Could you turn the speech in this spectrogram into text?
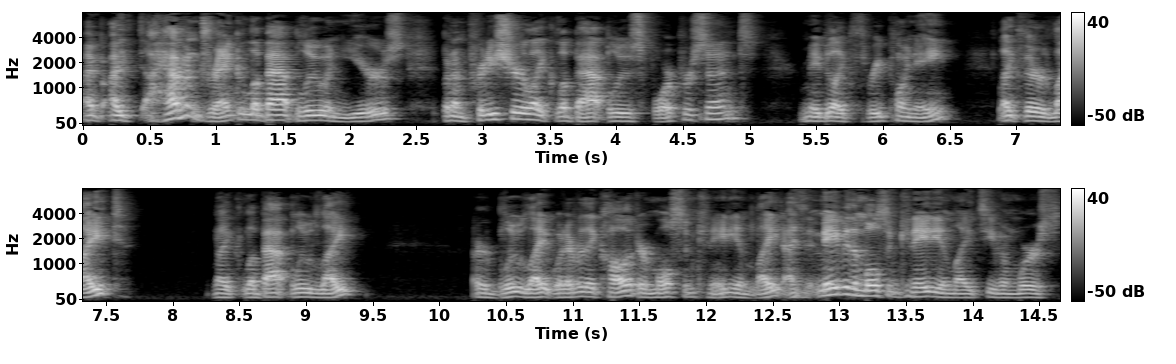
I, I, I haven't drank a Labatt Blue in years, but I'm pretty sure like Labatt Blue's four percent, maybe like three point eight. Like they're light, like Labatt Blue Light or Blue Light, whatever they call it, or Molson Canadian Light. I think maybe the Molson Canadian Light's even worse.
